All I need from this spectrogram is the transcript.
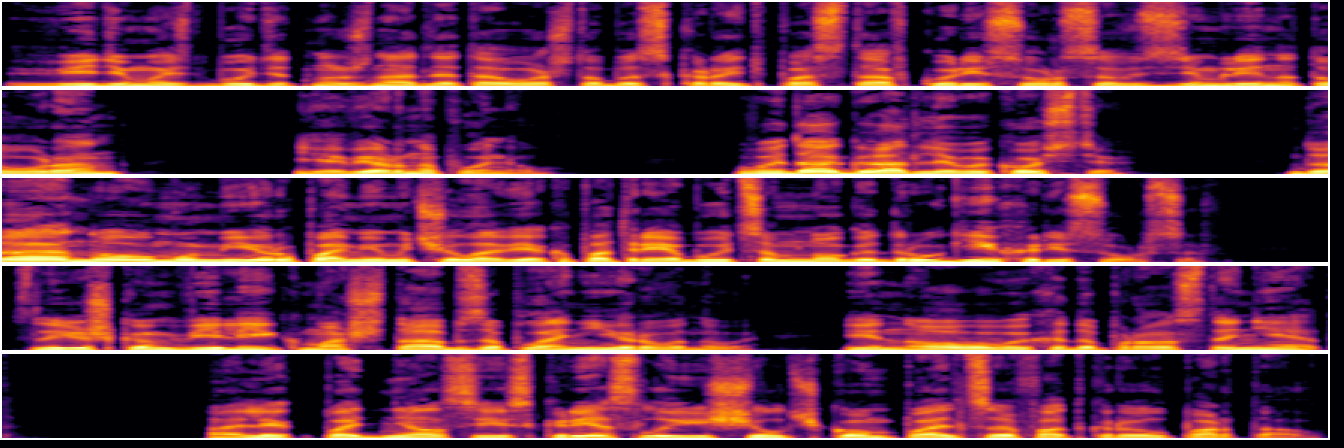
«Видимость будет нужна для того, чтобы скрыть поставку ресурсов с Земли на Тауран? Я верно понял?» «Вы догадливы, Костя. Да, новому миру помимо человека потребуется много других ресурсов. Слишком велик масштаб запланированного, и нового выхода просто нет». Олег поднялся из кресла и щелчком пальцев открыл портал.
